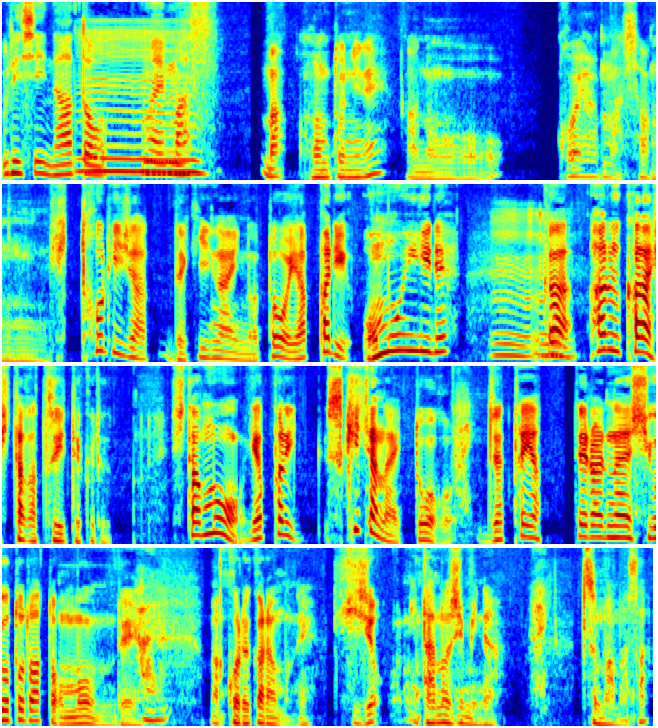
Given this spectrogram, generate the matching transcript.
嬉しいなと思います。まあ本当にねあの小山さん一人じゃできないのとやっぱり思い入れうんうん。があるから下がついてくる、下もやっぱり好きじゃないと絶対やってられない仕事だと思うんで、はい、まあ、これからもね非常に楽しみな妻正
